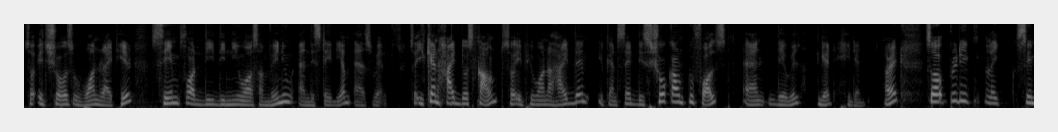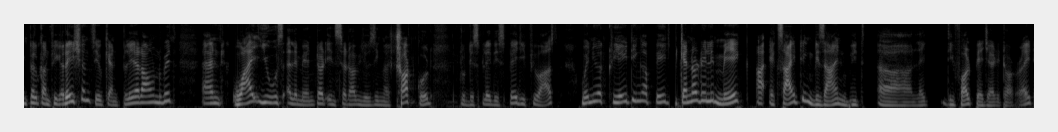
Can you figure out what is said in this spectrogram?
so it shows one right here. Same for the the new awesome venue and the stadium as well. So you can hide those count. So if you want to hide them you can set this show count to false and they will get hidden all right so pretty like simple configurations you can play around with and why use elementor instead of using a shortcode to display this page if you ask. When you are creating a page you cannot really make an exciting design with uh, like default page editor right?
